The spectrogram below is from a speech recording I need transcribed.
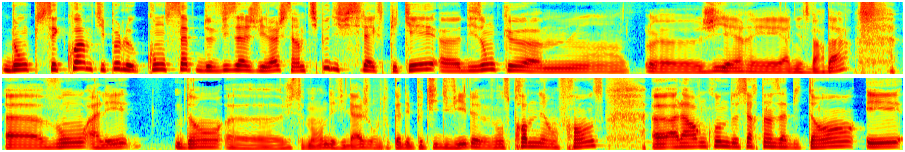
Donc, c'est quoi un petit peu le concept de Visage Village? C'est un petit peu difficile à expliquer. Disons que JR et Agnès Varda vont aller dans euh, justement des villages ou en tout cas des petites villes, euh, vont se promener en France euh, à la rencontre de certains habitants et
